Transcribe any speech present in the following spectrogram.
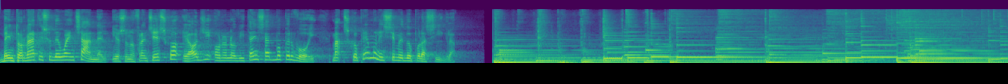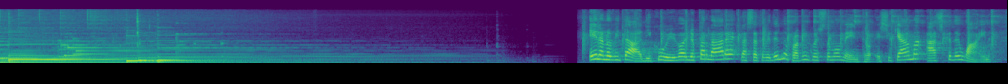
Bentornati su The Wine Channel, io sono Francesco e oggi ho una novità in serbo per voi, ma scopriamolo insieme dopo la sigla. E la novità di cui vi voglio parlare la state vedendo proprio in questo momento e si chiama Ask the Wine.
